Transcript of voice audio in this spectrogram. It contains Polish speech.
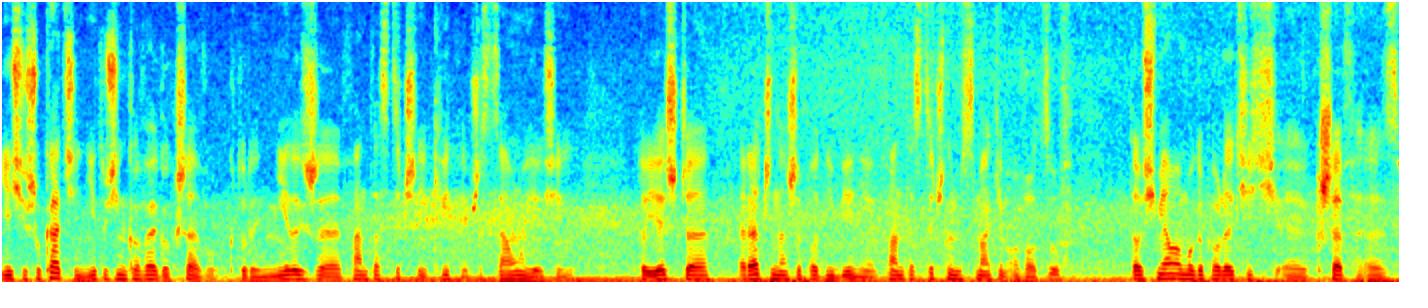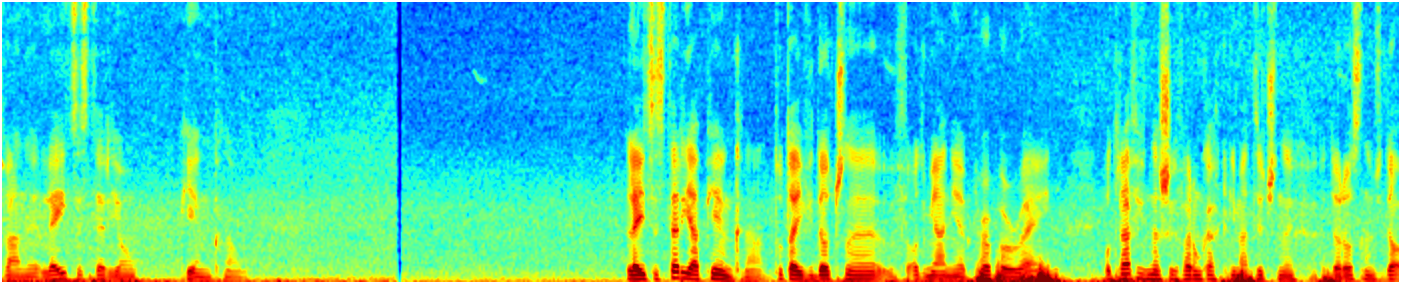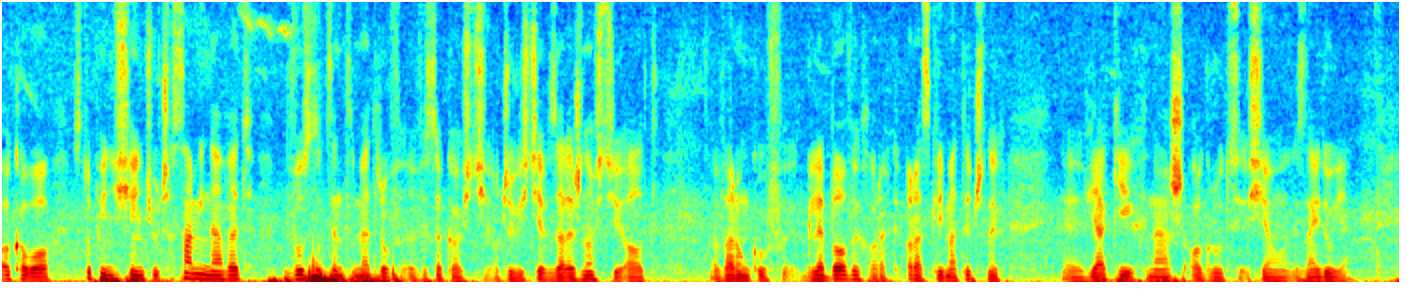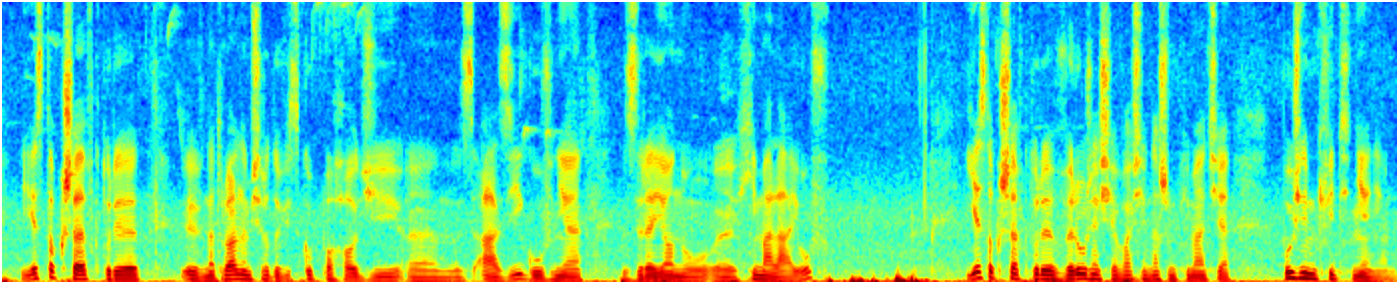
Jeśli szukacie nietuzinkowego krzewu, który nie dość, że fantastycznie kwitnie przez całą jesień, to jeszcze raczy nasze podniebienie fantastycznym smakiem owoców, to śmiało mogę polecić e, krzew e, zwany leicysterią piękną. Leicysteria piękna, tutaj widoczny w odmianie Purple Rain, potrafi w naszych warunkach klimatycznych dorosnąć do około 150, czasami nawet 200 cm wysokości. Oczywiście w zależności od warunków glebowych ora- oraz klimatycznych, e, w jakich nasz ogród się znajduje. Jest to krzew, który y, w naturalnym środowisku pochodzi z Azji, głównie z rejonu y, Himalajów. Jest to krzew, który wyróżnia się właśnie w naszym klimacie późnym kwitnieniem.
